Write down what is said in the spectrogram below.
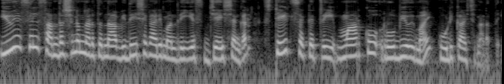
യു എസിൽ സന്ദർശനം നടത്തുന്ന വിദേശകാര്യമന്ത്രി S Jaishankar state secretary Marco റൂബിയോയുമായി കൂടിക്കാഴ്ച നടത്തി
